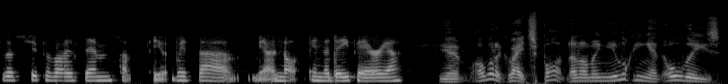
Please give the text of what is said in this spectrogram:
sort of supervise them some, with, uh, you know, not in the deep area. Yeah, oh, what a great spot. And I mean, you're looking at all these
